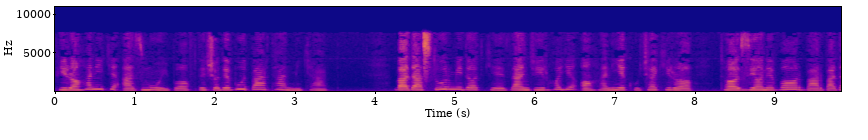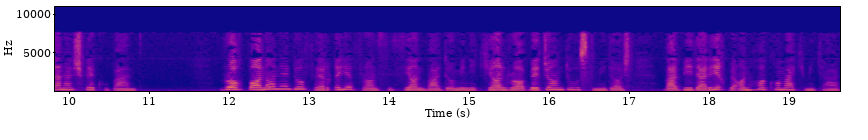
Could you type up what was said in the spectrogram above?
پیراهنی که از موی بافته شده بود بر تن می کرد و دستور می‌داد که زنجیرهای آهنی کوچکی را تازیانوار بر بدنش بکوبند. رهبانان دو فرقه فرانسیسیان و دومینیکیان را به جان دوست می داشت و بیدریق به آنها کمک می کرد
